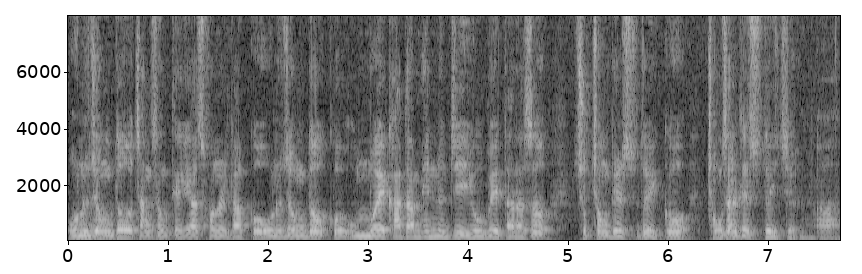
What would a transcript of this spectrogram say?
어느 정도 장성택이가 손을 닿고 어느 정도 그 음모에 가담했는지 여부에 따라서 숙청될 수도 있고 총살될 수도 있죠. 아,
